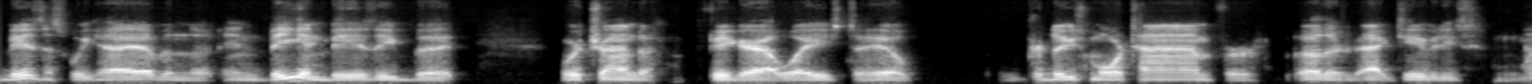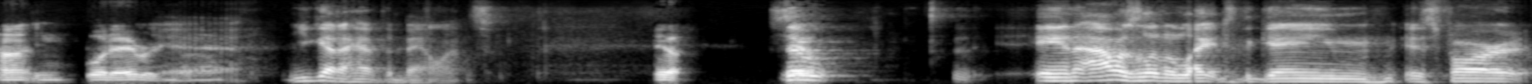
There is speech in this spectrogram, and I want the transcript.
business we have and the and being busy, but we're trying to figure out ways to help produce more time for other activities, hunting, whatever. Yeah, you got to have the balance. Yep. So, yep. and I was a little late to the game as far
